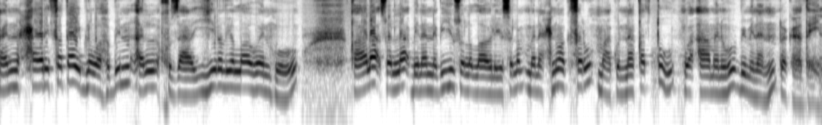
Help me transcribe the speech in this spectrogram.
عن حارثة ابن وهب الخزاعي رضي الله عنه قال صلى بنا النبي صلى الله عليه وسلم ونحن أكثر ما كنا قط وآمنه بمنن ركعتين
